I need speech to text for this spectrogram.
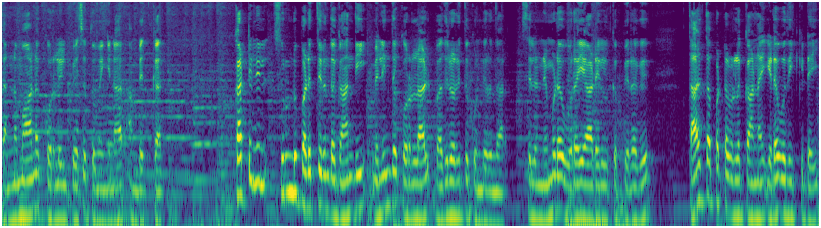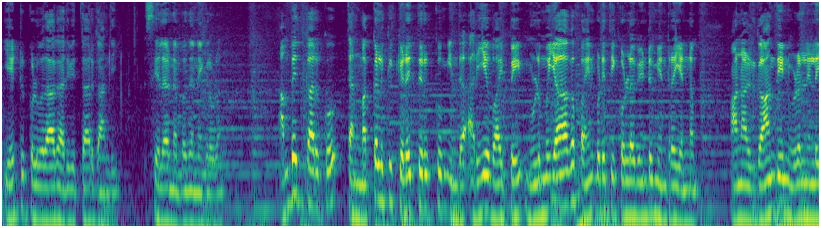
சன்னமான குரலில் பேச துவங்கினார் அம்பேத்கர். கட்டிலில் சுருண்டு படுத்திருந்த காந்தி மெலிந்த குரலால் பதிலளித்துக் கொண்டிருந்தார். சில நிமிட உரையாடலுக்கு பிறகு தாழ்த்தப்பட்டவர்களுக்கான இடஒதுக்கீட்டை ஏற்றுக்கொள்வதாக அறிவித்தார் காந்தி. சில நிபந்தனைகளுடன் அம்பேத்கருக்கோ தன் மக்களுக்கு கிடைத்திருக்கும் இந்த அரிய வாய்ப்பை முழுமையாக பயன்படுத்திக் கொள்ள வேண்டும் என்ற எண்ணம் ஆனால் காந்தியின் உடல்நிலை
